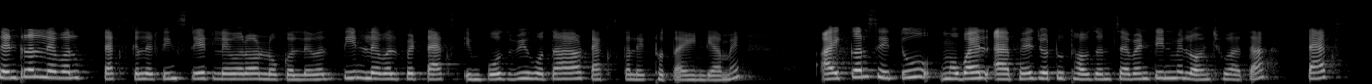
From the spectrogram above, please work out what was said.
Central level tax collecting, state level और लोकल लेवल। तीन लेवल पे टैक्स इम्पोज भी होता है और टैक्स कलेक्ट होता है इंडिया में। आयकर सेतु मोबाइल ऐप है जो 2017 में लॉन्च हुआ था। टैक्स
